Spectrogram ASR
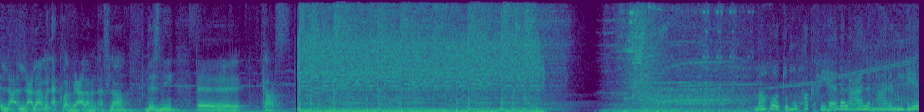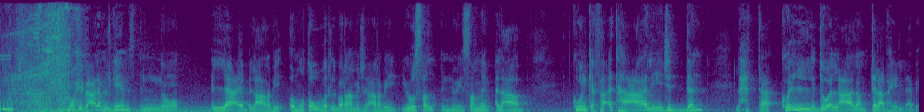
العلامة الأكبر بعالم الأفلام Disney Cars ما هو طموحك في هذا العالم عالم ال games؟ طموحي بعالم ال games إنه اللاعب العربي أو مطور البرامج العربي يوصل إنه يصمم ألعاب تكون كفاءتها عالية جدا لحتى كل دول العالم تلعب هي اللعبة.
